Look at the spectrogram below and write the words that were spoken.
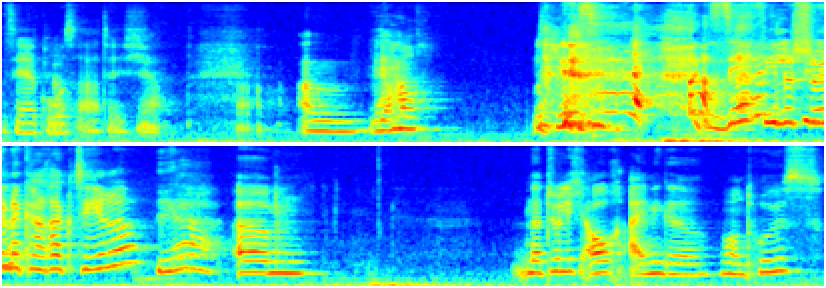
sehr großartig. ja. Ähm, Wir, haben auch sehr viele schöne Charaktere. Ja. Ähm, natürlich auch einige Montreux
